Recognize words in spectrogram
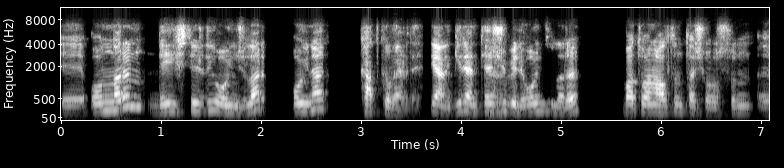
e, onların değiştirdiği oyuncular oyuna katkı verdi. Yani giren tecrübeli oyuncuları Batuhan Altıntaş olsun, e,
